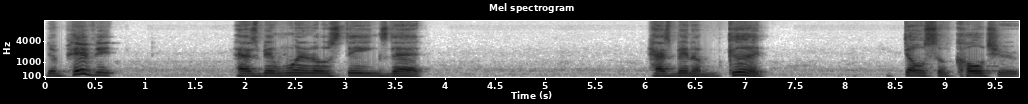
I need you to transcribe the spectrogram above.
The pivot has been one of those things that has been a good dose of culture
